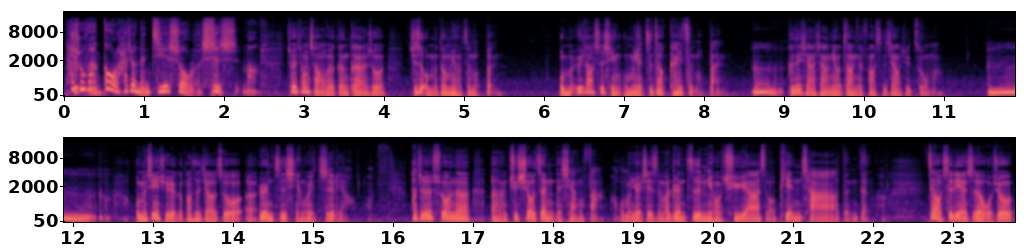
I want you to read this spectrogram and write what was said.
它抒发够了，它就能接受了事实吗？所以通常我会跟个案说，其实我们都没有这么笨，我们遇到事情，我们也知道该怎么办，嗯，可是你想想，你有照你的方式这样去做吗？嗯。我们心理学有一个方式叫做呃认知行为治疗，他就是说呢，嗯、呃，去修正你的想法。我们有一些什么认知扭曲啊，什么偏差啊等等。在我失恋的时候，我就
